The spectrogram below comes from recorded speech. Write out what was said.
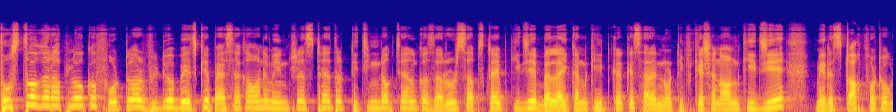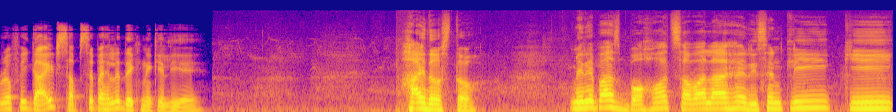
दोस्तों, अगर आप लोगों को फ़ोटो और वीडियो बेच के पैसा कमाने में इंटरेस्ट है तो टीचिंग डॉग चैनल को ज़रूर सब्सक्राइब कीजिए बेल आइकन के हिट करके सारे नोटिफिकेशन ऑन कीजिए मेरे स्टॉक फोटोग्राफी गाइड सबसे पहले देखने के लिए। हाय दोस्तों, मेरे पास बहुत सवाल आया है रिसेंटली कि,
